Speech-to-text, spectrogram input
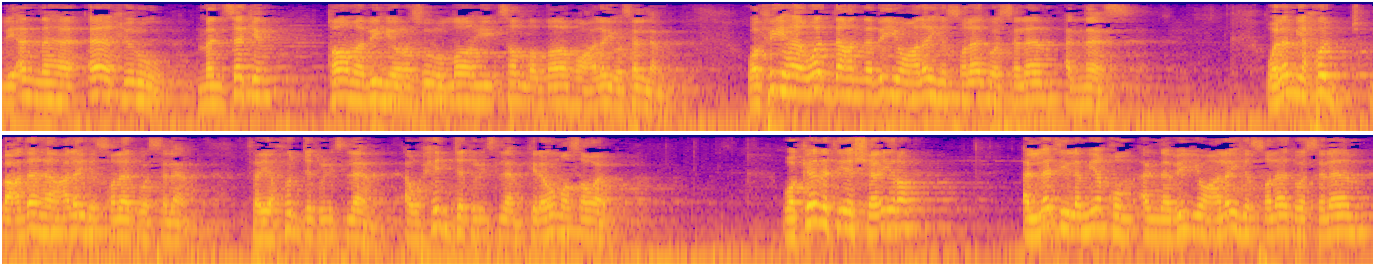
لأنها آخر منسك قام به رسول الله صلى الله عليه وسلم. وفيها ودع النبي عليه الصلاة والسلام الناس ولم يحج بعدها عليه الصلاة والسلام فهي حجة الإسلام أو حجة الإسلام كلاهما صواب. وكانت هي الشعيرة التي لم يقم النبي عليه الصلاة والسلام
